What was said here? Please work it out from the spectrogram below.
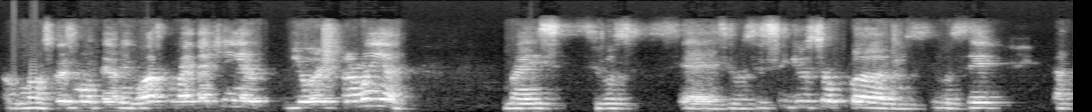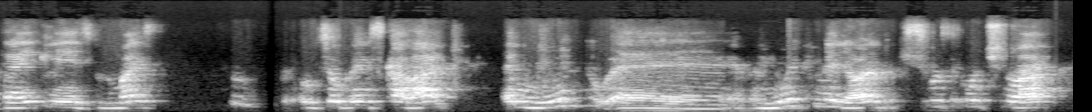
algumas coisas, montei um negócio, não vai dar dinheiro de hoje para amanhã. Mas se você, é, se você seguir o seu plano, se você atrair clientes e tudo mais, o seu ganho escalar é muito, é, é, muito melhor do que se você continuar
